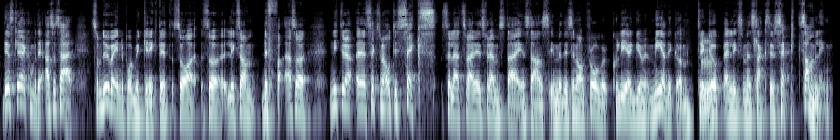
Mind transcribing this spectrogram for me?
det ska jag komma till. Alltså så här, som du var inne på mycket riktigt, så, så liksom, det, alltså, 19, eh, 1686 så lät Sveriges främsta instans i medicinalfrågor, Collegium Medicum, trycka upp en, liksom en slags receptsamling.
